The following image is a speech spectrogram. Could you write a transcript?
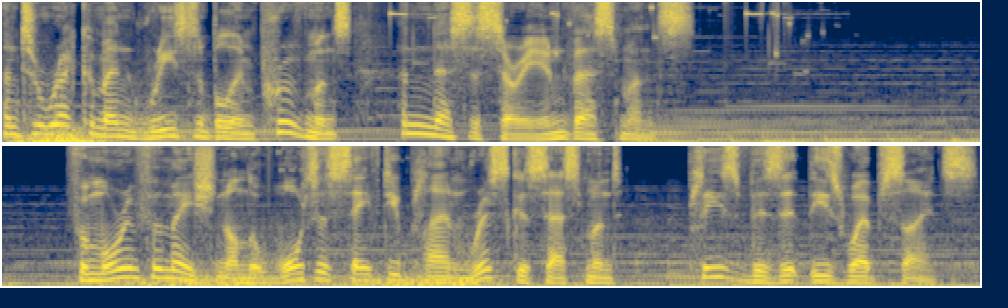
and to recommend reasonable improvements and necessary investments. For more information on the Water Safety Plan risk assessment, please visit these websites.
